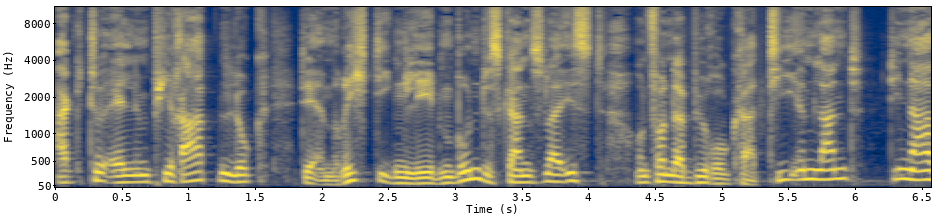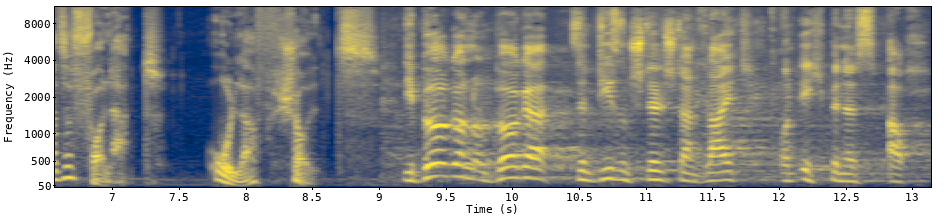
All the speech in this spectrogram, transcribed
aktuell im Piratenlook, der im richtigen Leben Bundeskanzler ist und von der Bürokratie im Land die Nase voll hat. Olaf Scholz. Die Bürgerinnen und Bürger sind diesen Stillstand leid und ich bin es auch.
